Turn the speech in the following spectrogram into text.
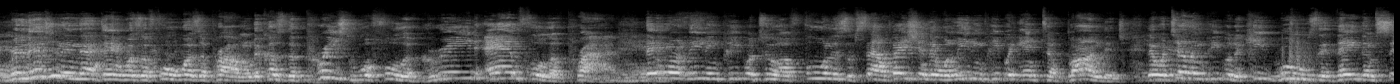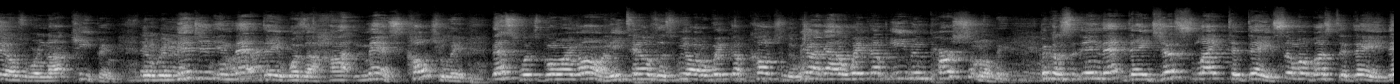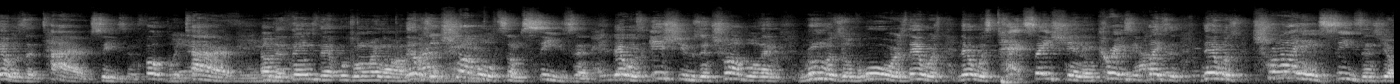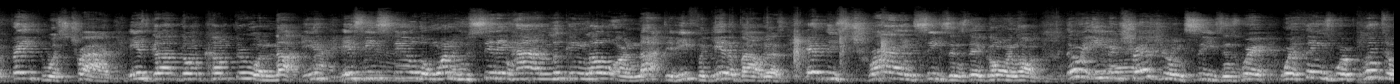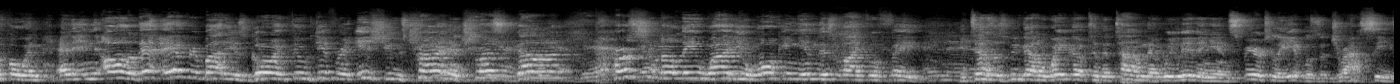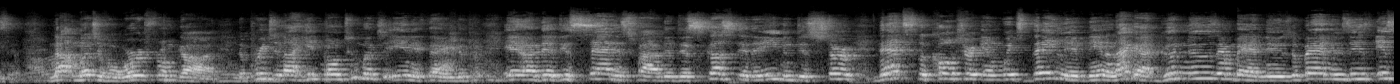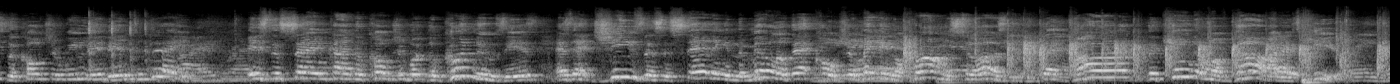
Religion in that day was a fool was a problem because the priests were full of greed and full of pride. They weren't leading people to a fullness of salvation. They were leading people into bondage. They were telling people to keep rules that they themselves were not keeping. The religion in that day was a hot mess. Culturally, that's what's going on. He tells us we ought to wake up culturally. We ought got to wake up even personally. Because in that day, just like today, some of us today, there was a tired season. Folk were tired of the things that were going on. There was a troublesome season. There was issues and trouble and rumors of wars. There was, there was taxation in crazy places. There was trying seasons. Your faith was tried. Is God going to come through or not? Is, is he still the one who's sitting high and looking low or not? Did he forget about us? At these trying seasons they're going on. There were even treasuring seasons where, where things were plentiful and, and, and all of that. Everybody is going through different issues, trying to trust God personally while you're walking in this life of faith. He tells us we've got to wake up to the time that we're living in. Spiritually, it was a dry season. Not much of a word from God. The preacher not hitting on too much of anything. Uh, they're dissatisfied, they're disgusted, they're even disturbed. That's the culture in which they lived in. And I got good news and bad news. The bad news is it's the culture we live in today. It's the same kind of culture, but the good news is, is that Jesus is standing in the middle of that culture, making a promise to us that God, the kingdom of God is here.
